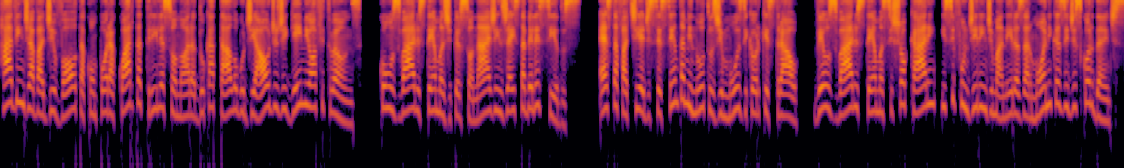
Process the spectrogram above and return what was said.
Ravind Javadi volta a compor a quarta trilha sonora do catálogo de áudio de Game of Thrones, com os vários temas de personagens já estabelecidos. Esta fatia de 60 minutos de música orquestral vê os vários temas se chocarem e se fundirem de maneiras harmônicas e discordantes,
